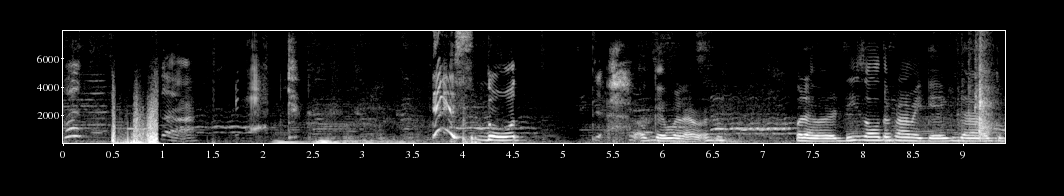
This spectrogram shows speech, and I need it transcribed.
What the heck? This not. Okay, whatever. Whatever. These are all the family games that I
